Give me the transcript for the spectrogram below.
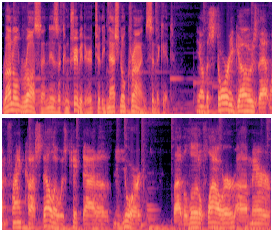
Ronald Rawson is a contributor to the National Crime Syndicate. You know, the story goes that when Frank Costello was kicked out of New York, by the Little Flower, uh, Mayor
